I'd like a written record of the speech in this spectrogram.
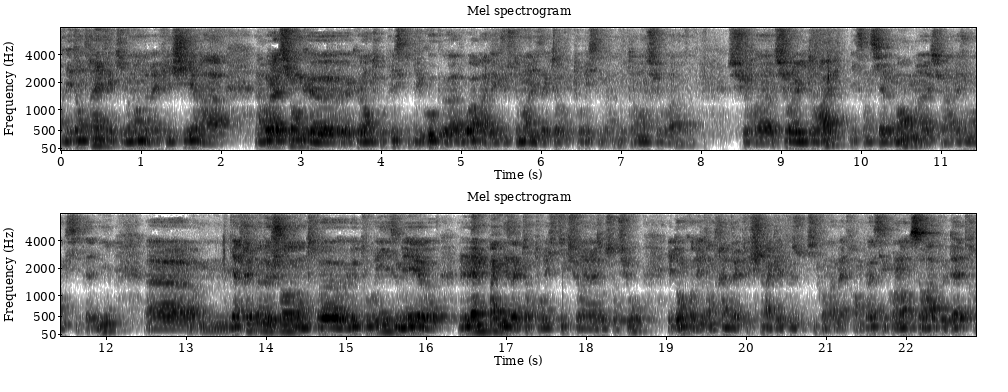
On est en train effectivement de réfléchir à la relation que, que l'entreprise IDECO peut avoir avec justement les acteurs du tourisme, notamment sur, euh, sur, sur le littoral essentiellement, sur la région Occitanie. il y a très peu de choses entre le tourisme et l'impact des acteurs touristiques sur les réseaux sociaux. Et donc, on est en train de réfléchir à quelques outils qu'on va mettre en place et qu'on lancera peut-être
